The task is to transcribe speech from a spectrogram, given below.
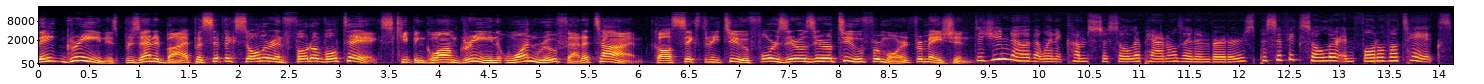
Think Green is presented by Pacific Solar and Photovoltaics, keeping Guam green one roof at a time. Call 632 4002 for more information. Did you know that when it comes to solar panels and inverters, Pacific Solar and Photovoltaics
